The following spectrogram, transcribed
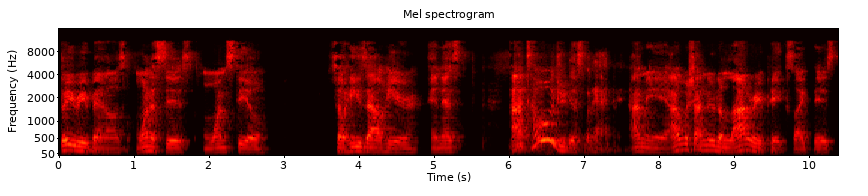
three rebounds, one assist, one steal. So he's out here. And that's, I told you this would happen. I mean, I wish I knew the lottery picks like this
